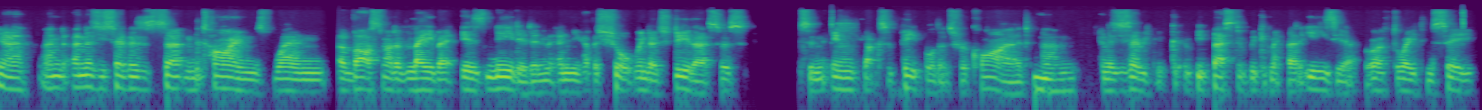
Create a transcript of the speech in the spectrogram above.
Yeah, and and as you say, there's certain times when a vast amount of labour is needed, and, and you have a short window to do that. So it's, it's an influx of people that's required. Mm. Um, and as you say, it would be best if we could make that easier. We'll have to wait and see.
